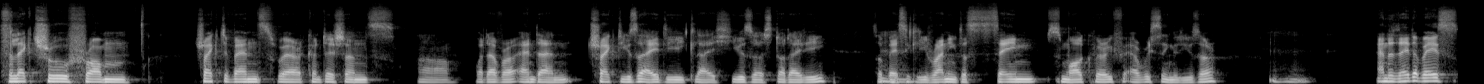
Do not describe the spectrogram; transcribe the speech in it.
select true from tracked events where conditions uh, whatever and then tracked user ID like users.id. So Mhm. basically running the same small query for every single user. Mhm. And the database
